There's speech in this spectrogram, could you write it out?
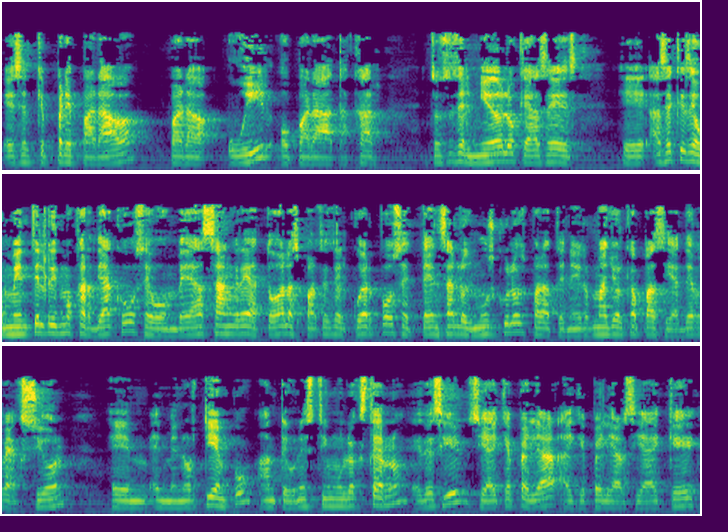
es el que preparaba para huir o para atacar. Entonces el miedo lo que hace es eh, hace que se aumente el ritmo cardíaco, se bombea sangre a todas las partes del cuerpo, se tensan los músculos para tener mayor capacidad de reacción en, en, menor tiempo ante un estímulo externo. Es decir, si hay que pelear, hay que pelear. Si hay que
